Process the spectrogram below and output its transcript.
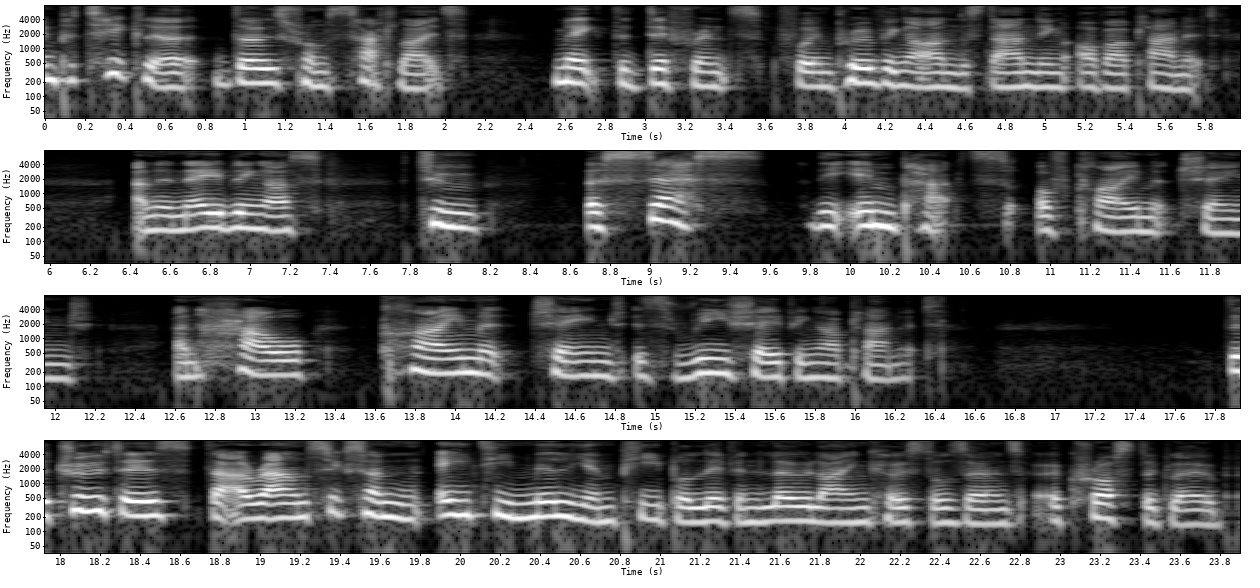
in particular those from satellites, make the difference for improving our understanding of our planet and enabling us to assess the impacts of climate change and how climate change is reshaping our planet. The truth is that around 680 million people live in low lying coastal zones across the globe,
